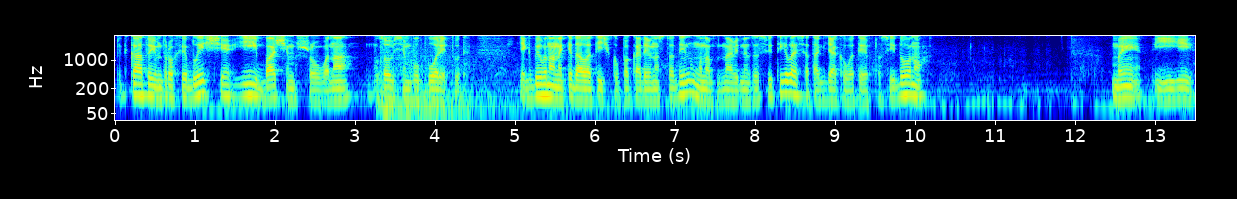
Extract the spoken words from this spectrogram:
Підкатуємо трохи ближче і бачимо, що вона зовсім в упорі тут. Якби вона накидала тичку по К91, вона б навіть не засвітилася, так дякувати Посейдону. Ми її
